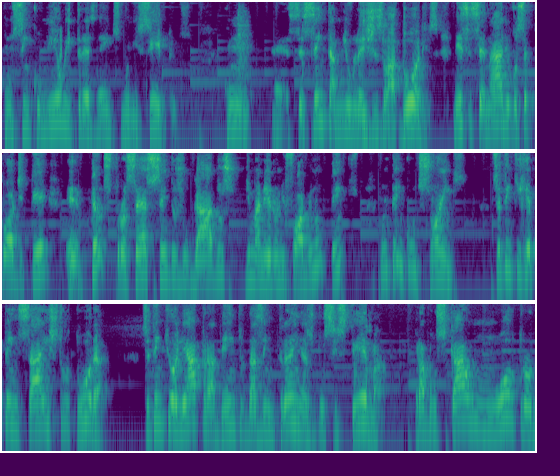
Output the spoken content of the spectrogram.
com 5.300 municípios, com é, 60 mil legisladores, nesse cenário você pode ter é, tantos processos sendo julgados de maneira uniforme. Não tem, não tem condições. Você tem que repensar a estrutura. Você tem que olhar para dentro das entranhas do sistema para buscar um outro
